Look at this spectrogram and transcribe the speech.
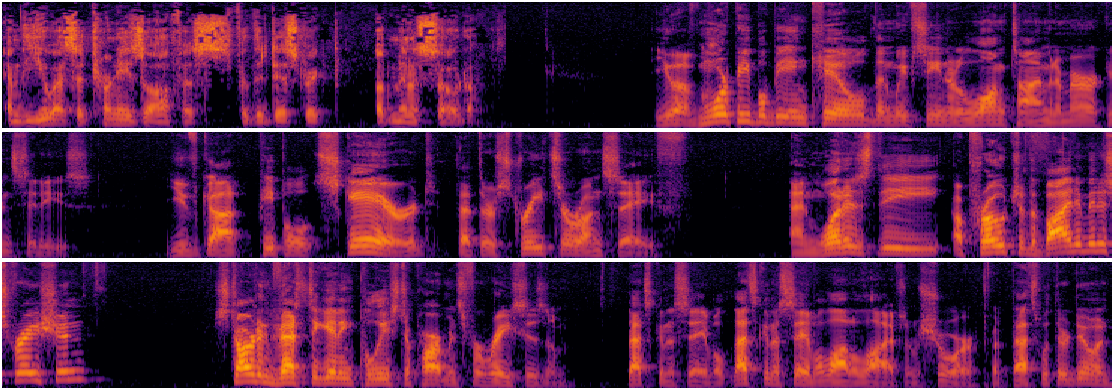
and the U.S. Attorney's Office for the District of Minnesota. You have more people being killed than we've seen in a long time in American cities. You've got people scared that their streets are unsafe. And what is the approach of the Biden administration? Start investigating police departments for racism. That's going to save a lot of lives, I'm sure. But that's what they're doing.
